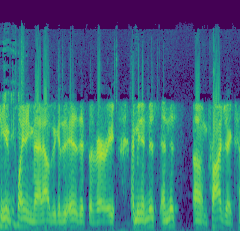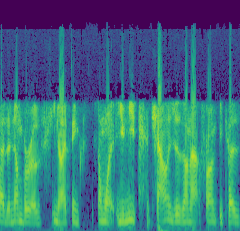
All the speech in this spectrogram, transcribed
you pointing that out because it is. It's a very. I mean, in this and this um, project had a number of you know I think somewhat unique challenges on that front because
